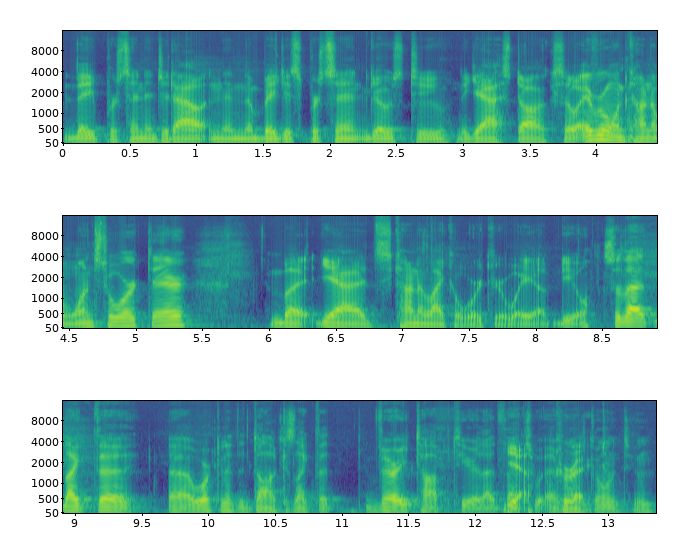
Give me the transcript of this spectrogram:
they percentage it out, and then the biggest percent goes to the gas dock. So everyone kind of wants to work there, but yeah, it's kind of like a work your way up deal. So that like the uh, working at the dock is like the very top tier. That, that's Yeah, what everyone's correct. going to.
